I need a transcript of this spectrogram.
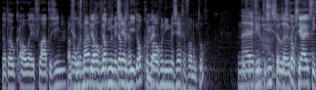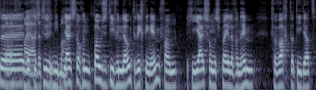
dat ook al heeft laten zien. Maar Ja, volgens dat mij hij- mogen we dat, het niet meer dat, dat zeggen. het niet dat opgemerkt mogen we niet meer zeggen van hem, toch? Nee, ik vind het niet zo dat leuk. is toch juist, krijgt. eh, dat ja, is dat dus juist toch een positieve noot richting hem. Van, dat je juist van de speler van hem verwacht dat hij dat,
